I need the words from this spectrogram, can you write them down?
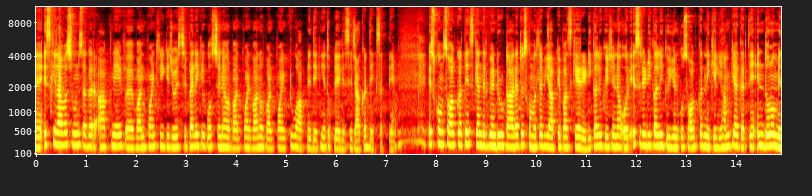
इसके अलावा स्टूडेंट्स अगर आपने 1.3 के जो इससे पहले के क्वेश्चन है और 1.1 और 1.2 आपने देखनी है तो प्ले लिस्ट से जाकर देख सकते हैं। इसको हम सॉल्व करते हैं, इसके अंदर भी अंडर रूट आ रहा है तो इसका मतलब ये आपके पास क्या है रेडिकल इक्वेशन है और इस रेडिकल इक्वेशन को सॉल्व करने के लिए हम क्या करते हैं, इन दोनों में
